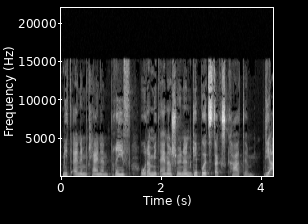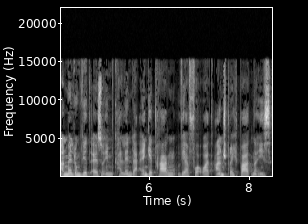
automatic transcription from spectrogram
mit einem kleinen Brief oder mit einer schönen Geburtstagskarte. Die Anmeldung wird also im Kalender eingetragen, wer vor Ort Ansprechpartner ist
